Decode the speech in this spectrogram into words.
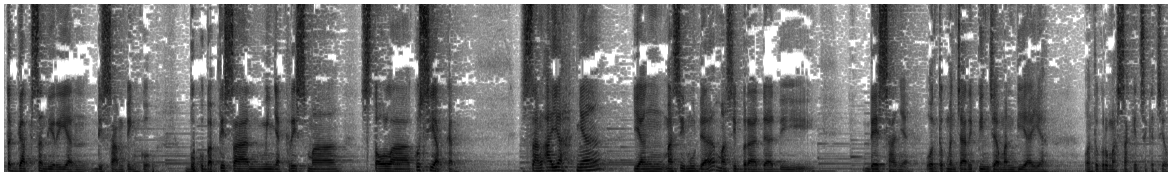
tegak sendirian di sampingku. Buku baptisan, minyak krisma, stola, kusiapkan. Sang ayahnya yang masih muda masih berada di desanya untuk mencari pinjaman biaya untuk rumah sakit si kecil.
